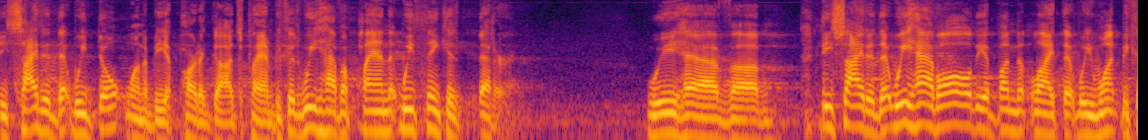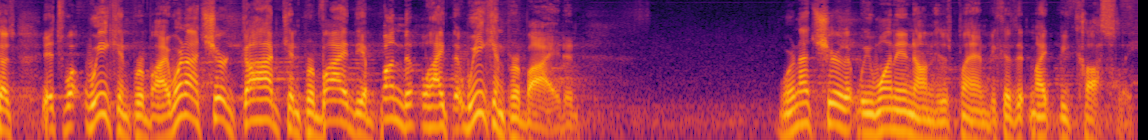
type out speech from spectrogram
decided that we don't want to be a part of God's plan because we have a plan that we think is better. We have um, decided that we have all the abundant life that we want because it's what we can provide. We're not sure God can provide the abundant life that we can provide. And we're not sure that we want in on his plan because it might be costly.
